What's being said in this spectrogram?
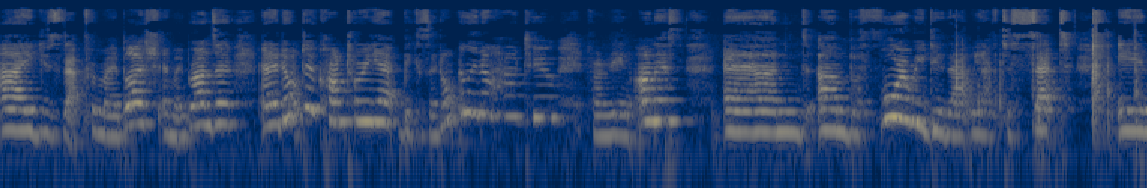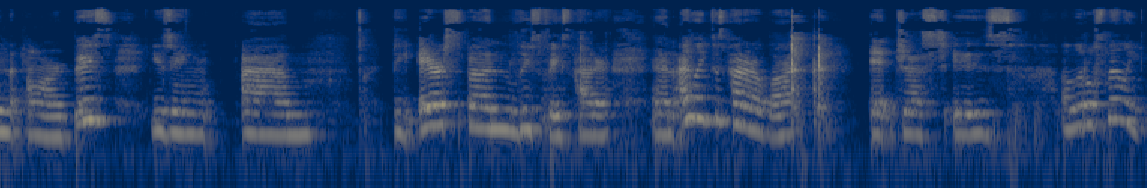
I use that for my blush and my bronzer. And I don't do contour yet because I don't really know how to, if I'm being honest. And um, before we do that, we have to set in our base using um, the Airspun Loose Face Powder. And I like this powder a lot. It just is a little smelly.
